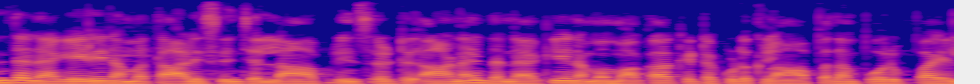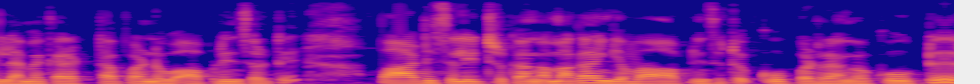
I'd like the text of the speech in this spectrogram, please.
இந்த நகையிலே நம்ம தாலி செஞ்சிடலாம் அப்படின்னு சொல்லிட்டு ஆனால் இந்த நகையை நம்ம மகா கிட்ட கொடுக்கலாம். அப்போ தான் பொறுப்பாக எல்லாமே கரெக்டாக பண்ணுவா அப்படின்னு சொல்லிட்டு பாட்டி சொல்லிட்டு இருக்காங்க. மகா இங்கே வா அப்படின்னு சொல்லிட்டு கூப்பிடுறாங்க. கூப்பிட்டு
